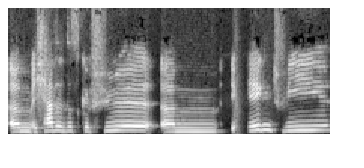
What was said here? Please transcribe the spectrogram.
ähm, ich hatte das Gefühl, ähm, irgendwie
